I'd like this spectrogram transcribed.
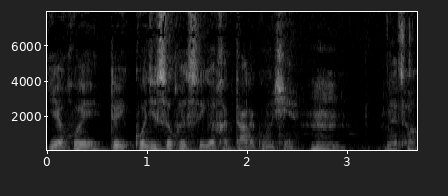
也会对国际社会是一个很大的贡献。嗯，没错。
